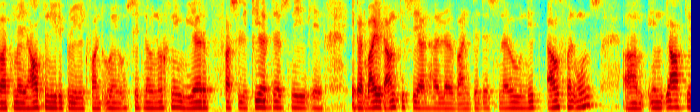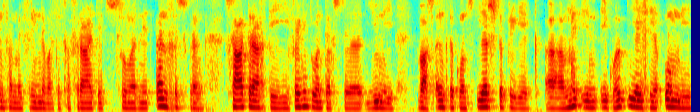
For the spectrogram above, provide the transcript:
wat my help in hierdie projek want ons het nou nog nie meer fasiliteerders nie en ek kan baie dankie sê aan hulle want dit is nou net 11 van ons Um en elkeen van my vriende wat ek gevra het, het sommer net ingespring. Saterdag die 25ste Junie was eintlik ons eerste projek. Um en ek hoop nie jy gee om nie,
